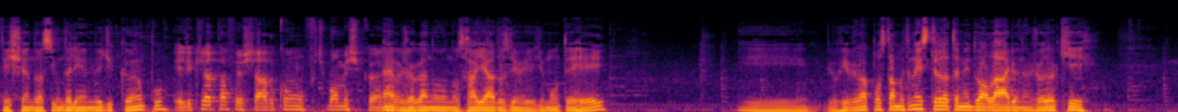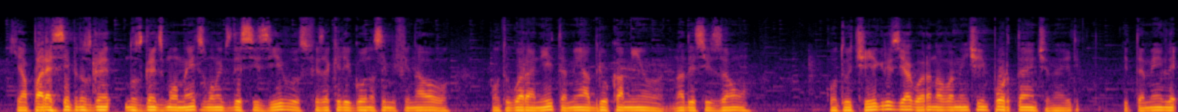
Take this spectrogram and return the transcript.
fechando a segunda linha meio de campo. Ele que já está fechado com o futebol mexicano. É, vai jogar no, nos Rayados de, de Monterrey. E, e, o River vai apostar muito na estrela também do Alário, né? Um jogador que, que aparece sempre nos, nos grandes momentos, momentos decisivos. Fez aquele gol na semifinal contra o Guarani, também abriu o caminho na decisão contra o Tigres e agora novamente importante, né? Ele, e também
